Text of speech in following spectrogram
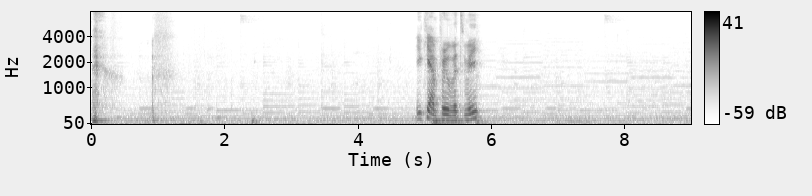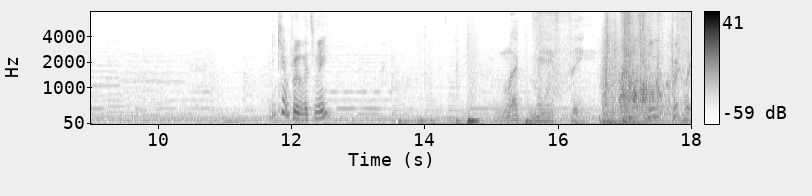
you can't prove it to me. Prove it's me. Let me think. I must move quickly.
